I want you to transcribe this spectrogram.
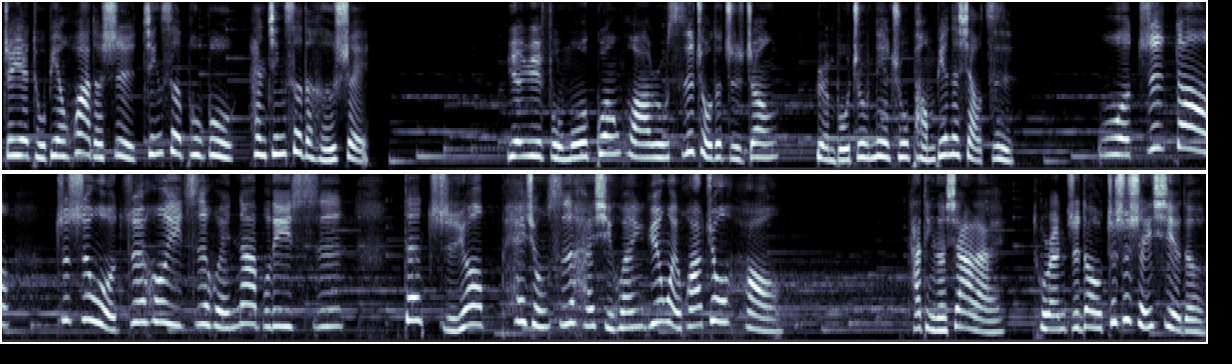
这页图片画的是金色瀑布和金色的河水。渊羽抚摸光滑如丝绸的纸张，忍不住念出旁边的小字：“我知道，这是我最后一次回那不勒斯。”但只要佩琼斯还喜欢鸢尾花就好。他停了下来，突然知道这是谁写的，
